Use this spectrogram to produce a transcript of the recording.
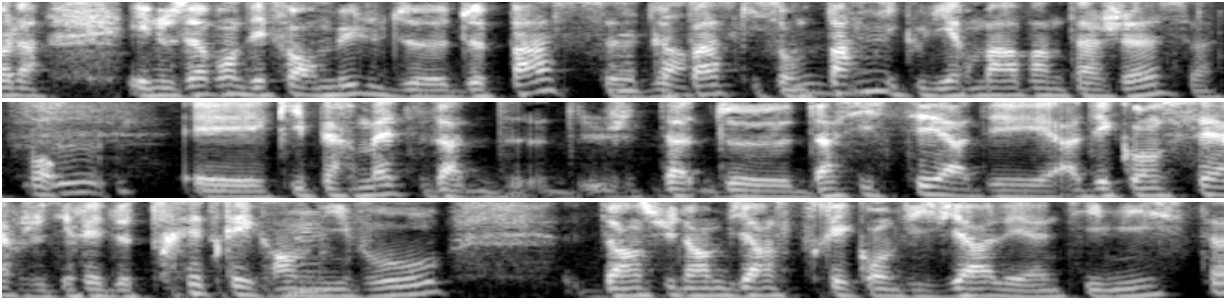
Voilà. Et nous avons des formules de, de passes, de passes qui sont mhm. particulièrement avantageuses et qui permettent d'assister à des, à des concerts, je dirais, de très très grand mhm. niveau, dans une ambiance très conviviale et intimiste.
